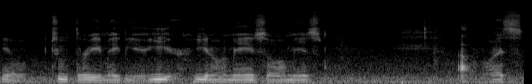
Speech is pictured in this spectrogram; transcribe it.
you know, two, three, maybe a year, you know what I mean? So, I mean, it's, I don't know, it's,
